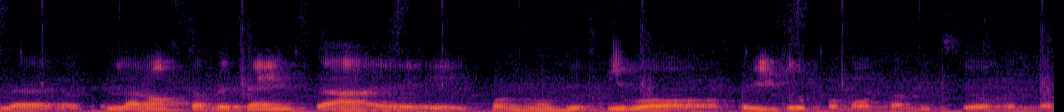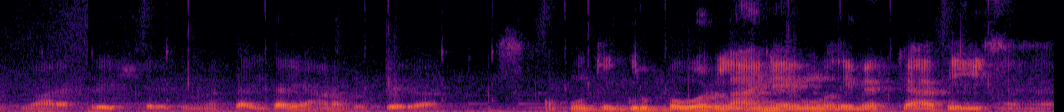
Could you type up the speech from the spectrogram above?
la nostra presenza e, con un obiettivo per il gruppo molto ambizioso di continuare a crescere sul mercato italiano perché appunto il gruppo Worldline è uno dei mercati eh,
